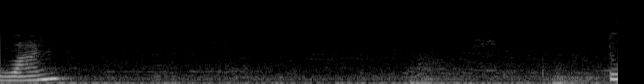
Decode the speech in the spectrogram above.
1 2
